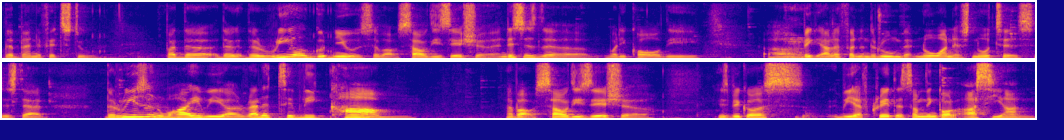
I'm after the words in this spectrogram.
the benefits too. But the, the, the real good news about Southeast Asia, and this is the what you call the uh, big elephant in the room that no one has noticed, is that the reason why we are relatively calm about Southeast Asia is because we have created something called ASEAN.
